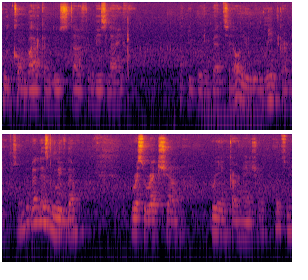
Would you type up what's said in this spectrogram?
could come back and do stuff in this life that people invent say oh you will reincarnate. So let, let's believe them. Resurrection reincarnation. Let's see.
